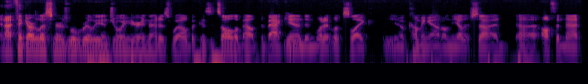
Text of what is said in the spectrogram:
And I think our listeners will really enjoy hearing that as well because it's all about the back Mhm. end and what it looks like, you know, coming out on the other side. Uh, often that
